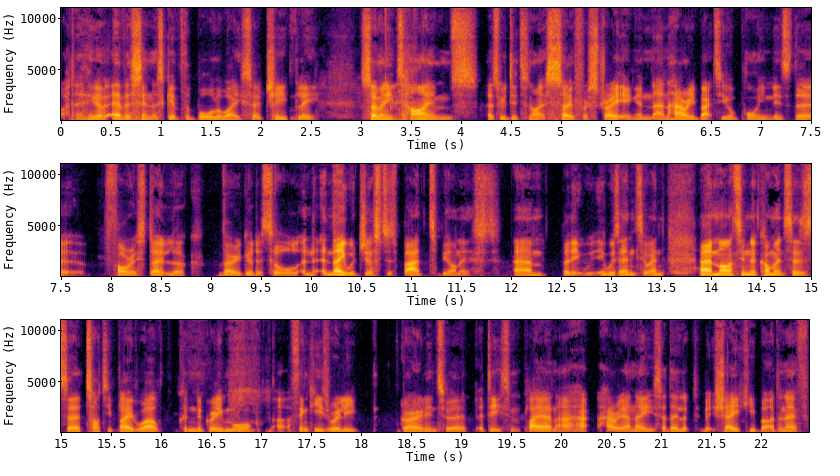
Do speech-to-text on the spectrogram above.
I don't think I've ever seen us give the ball away so cheaply so many times as we did tonight It's so frustrating. And and Harry, back to your point, is that Forest don't look very good at all, and and they were just as bad to be honest. Um, but it it was end to end. Uh, Martin in the comments says uh, Toti played well. Couldn't agree more. I think he's really growing into a, a decent player. And uh, Harry, I know you said they looked a bit shaky, but I don't know if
